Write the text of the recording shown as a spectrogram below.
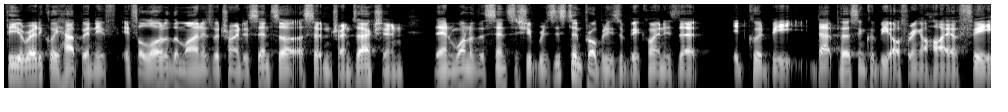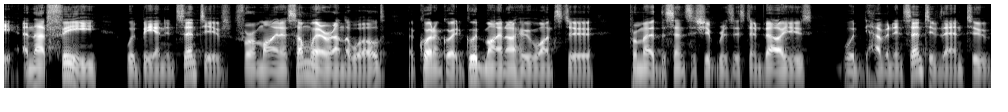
theoretically happen if if a lot of the miners were trying to censor a certain transaction, then one of the censorship resistant properties of Bitcoin is that it could be that person could be offering a higher fee, and that fee would be an incentive for a miner somewhere around the world, a quote unquote good miner who wants to promote the censorship resistant values would have an incentive then to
